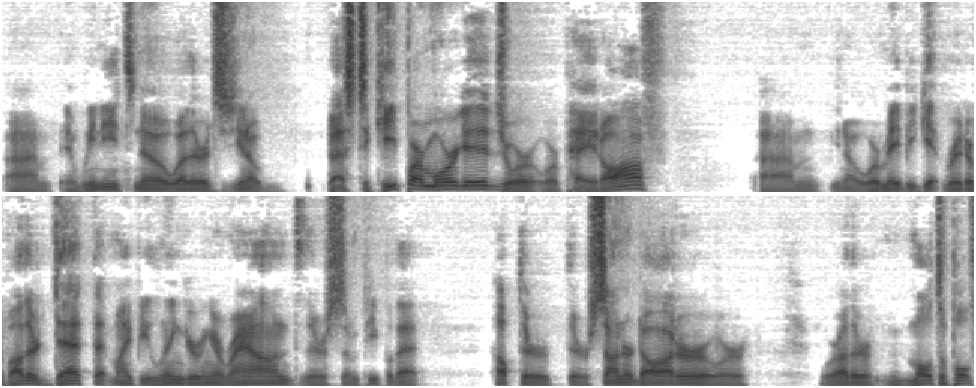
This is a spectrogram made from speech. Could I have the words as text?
Um, and we need to know whether it's, you know, best to keep our mortgage or, or pay it off. Um, you know, or maybe get rid of other debt that might be lingering around. There's some people that help their, their son or daughter or, or other multiple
